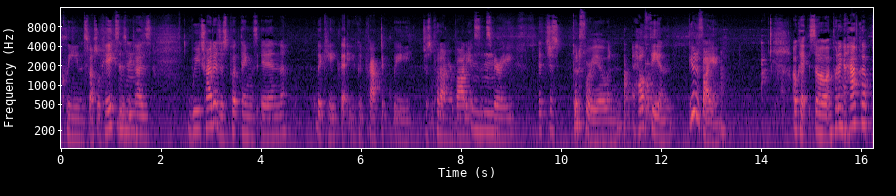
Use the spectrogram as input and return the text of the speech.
clean special cakes. Is Mm-hmm. because we try to just put things in the cake that you could practically just put on your body. It's Mm-hmm. it's very, it's just good for you and healthy and beautifying. Okay, so I'm putting a half cup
